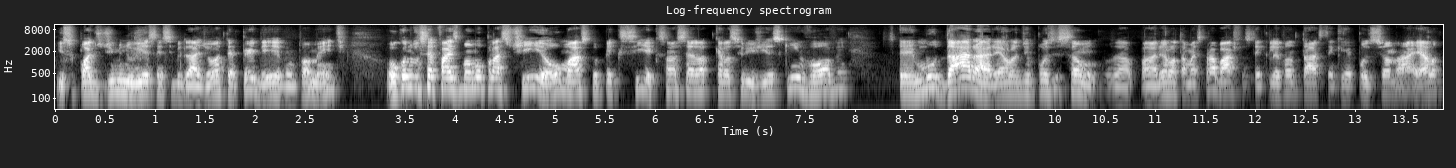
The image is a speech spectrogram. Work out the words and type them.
Isso pode diminuir a sensibilidade ou até perder eventualmente. Ou quando você faz mamoplastia ou mastopexia, que são aquelas cirurgias que envolvem é, mudar a areola de posição. A areola está mais para baixo, você tem que levantar, você tem que reposicionar ela.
